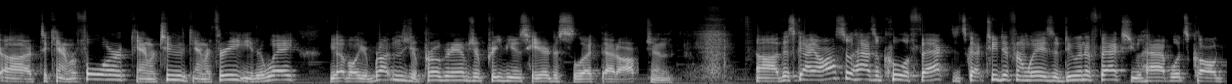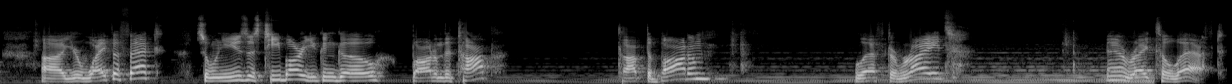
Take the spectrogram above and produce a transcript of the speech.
uh, to camera 4, camera 2 to camera 3, either way. You have all your buttons, your programs, your previews here to select that option. Uh, this guy also has a cool effect. It's got two different ways of doing effects. You have what's called uh, your wipe effect. So when you use this T-bar, you can go bottom to top, top to bottom, left to right, and right to left.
